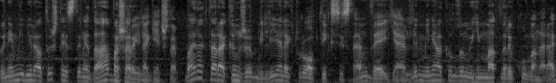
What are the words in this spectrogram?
önemli bir atış testini daha başarıyla geçti. Bayraktar Akıncı milli elektrooptik sistem ve yerli mini akıllı mühimmatları kullanarak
